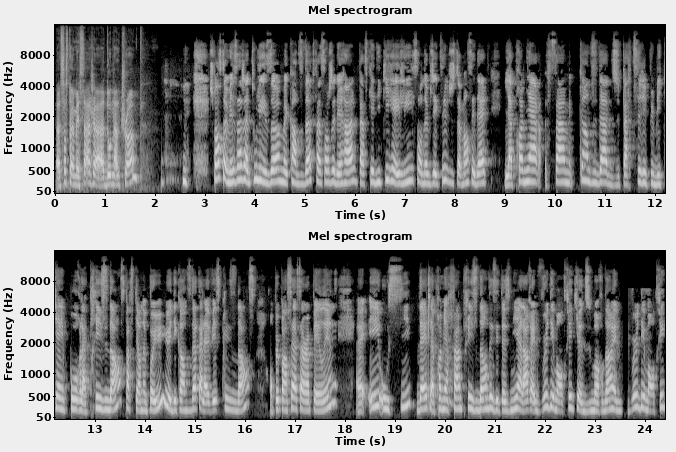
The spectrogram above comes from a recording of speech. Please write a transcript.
Euh, ça, c'est un message à Donald Trump? Je pense que c'est un message à tous les hommes candidats de façon générale parce que Nikki Haley, son objectif justement, c'est d'être la première femme candidate du Parti républicain pour la présidence parce qu'il n'y en a pas eu. Il y a eu des candidates à la vice-présidence. On peut penser à Sarah Palin euh, et aussi d'être la première femme présidente des États-Unis. Alors, elle veut démontrer qu'il y a du mordant. Elle veut démontrer,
